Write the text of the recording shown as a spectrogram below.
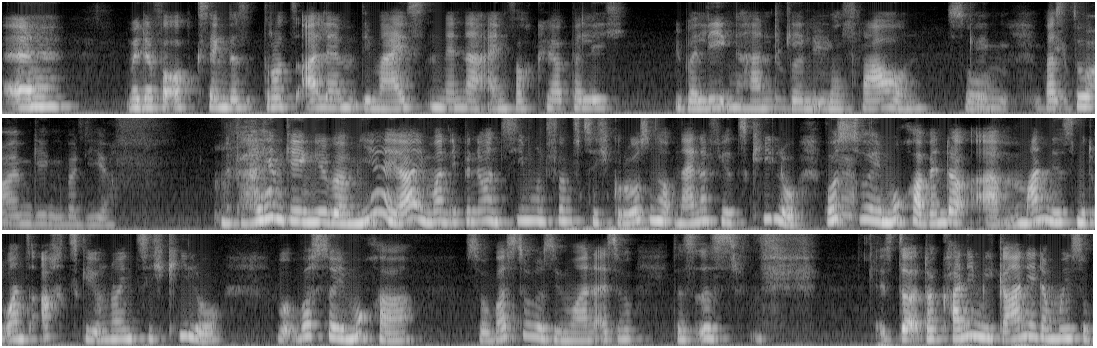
äh, mit davon abgesehen, dass trotz allem die meisten Männer einfach körperlich überlegen haben gegenüber Frauen. So, Gegen, was du, vor allem gegenüber dir. Vor allem gegenüber mir, ja. Ich meine, ich bin 1,57 groß und habe 49 Kilo. Was ja. soll ich machen, wenn da ein Mann ist mit 1,80 und 90 Kilo? Was soll ich machen? So, weißt du, was ich meine? Also, das ist. Da, da kann ich mich gar nicht einmal so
